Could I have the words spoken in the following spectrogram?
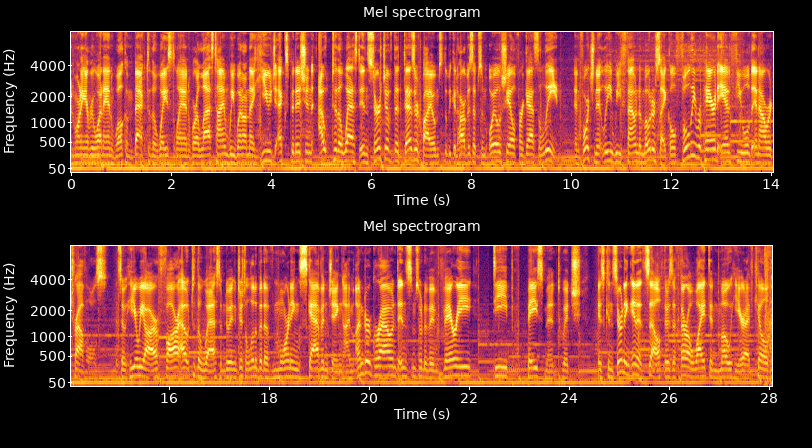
Good morning, everyone, and welcome back to the Wasteland, where last time we went on a huge expedition out to the west in search of the desert biome so that we could harvest up some oil shale for gasoline. Unfortunately, we found a motorcycle fully repaired and fueled in our travels. And so here we are, far out to the west. I'm doing just a little bit of morning scavenging. I'm underground in some sort of a very deep basement, which is concerning in itself. There's a feral white and Mo here. I've killed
